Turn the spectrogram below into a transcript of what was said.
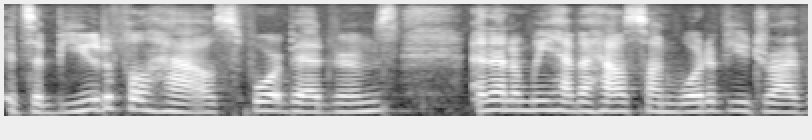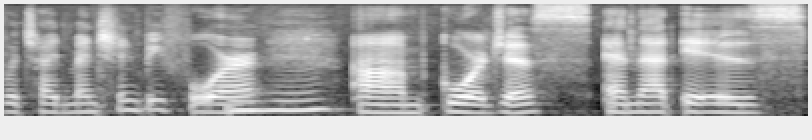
It's a beautiful house, four bedrooms, and then we have a house on Waterview Drive, which I'd mentioned before. Um, gorgeous, and that is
